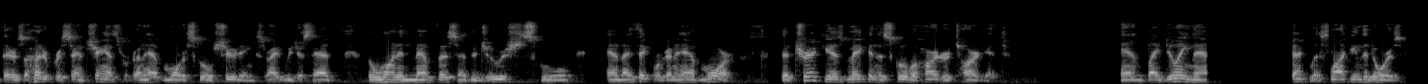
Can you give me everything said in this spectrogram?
there's a 100% chance we're going to have more school shootings, right? We just had the one in Memphis at the Jewish school, and I think we're going to have more. The trick is making the school a harder target. And by doing that, checklist, locking the doors,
